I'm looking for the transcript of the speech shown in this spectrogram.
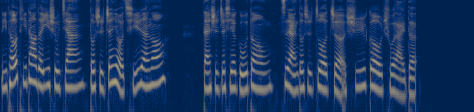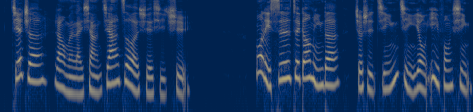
里头提到的艺术家都是真有其人哦，但是这些古董自然都是作者虚构出来的。接着，让我们来向佳作学习去。莫里斯最高明的就是仅仅用一封信。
